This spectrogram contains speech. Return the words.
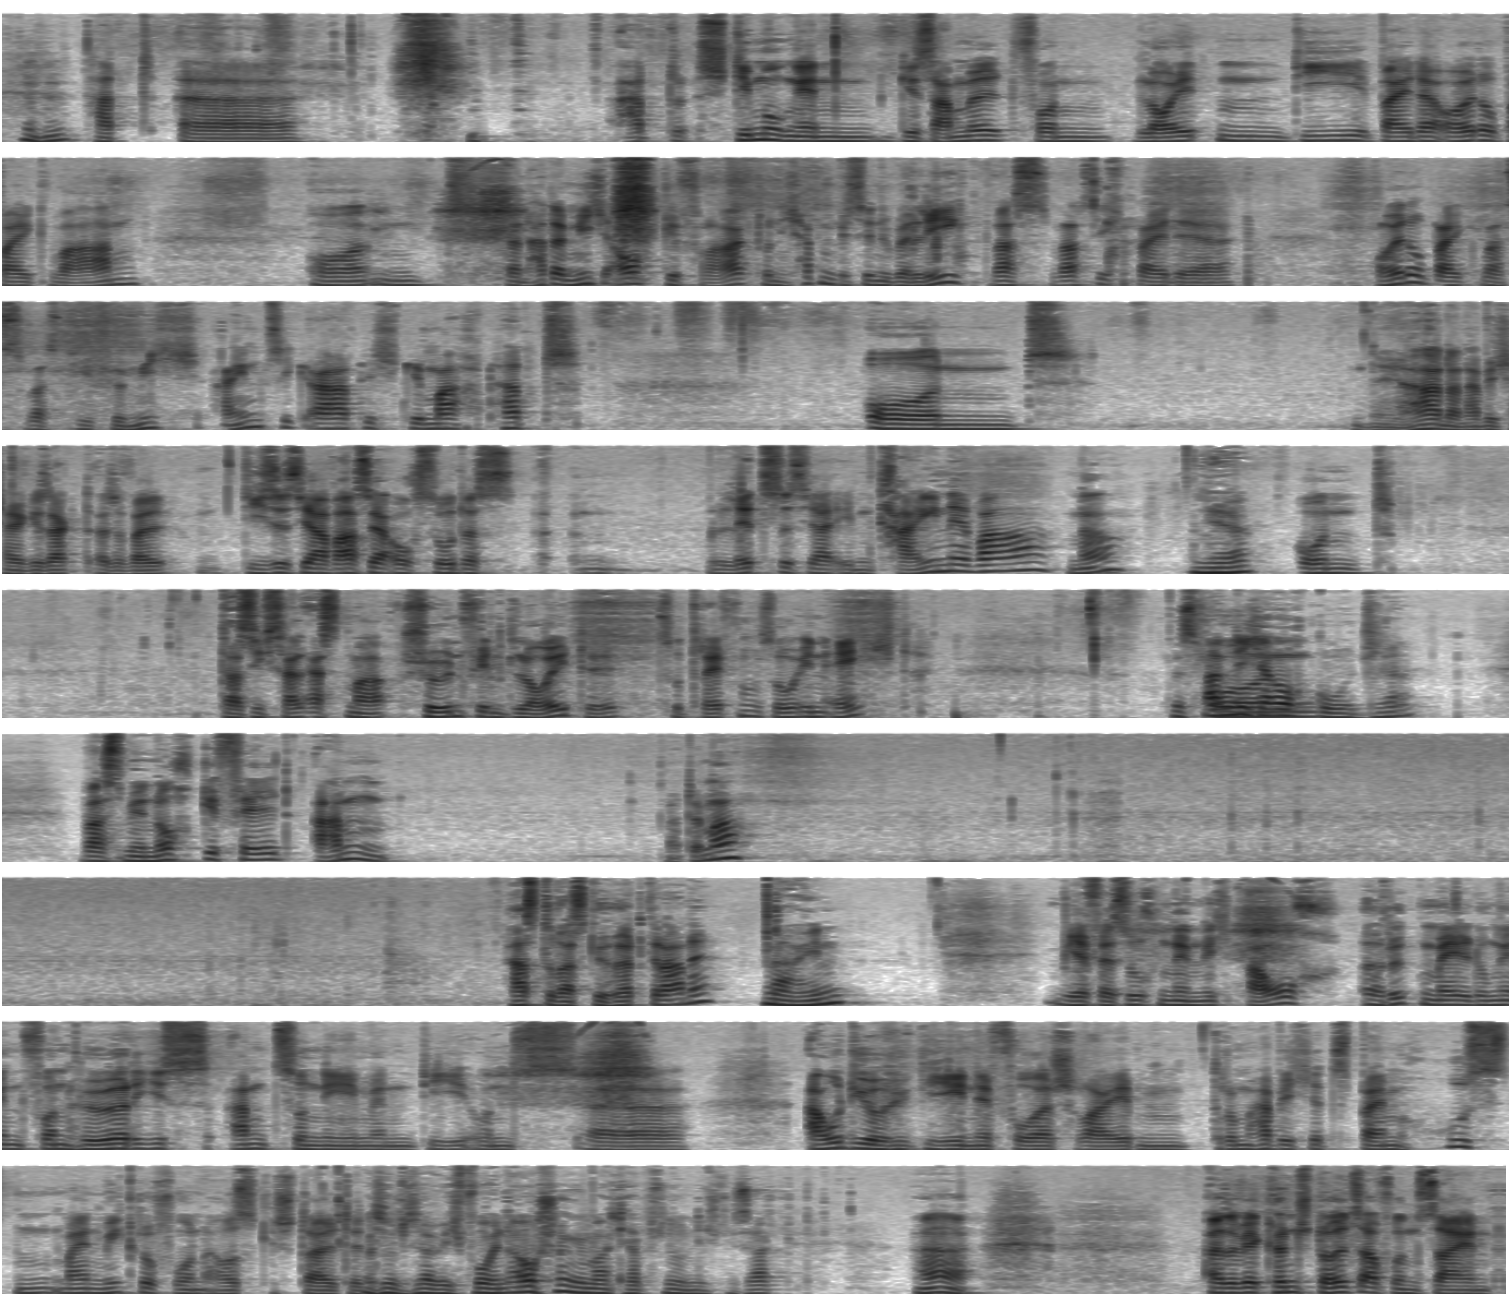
hat, äh, hat Stimmungen gesammelt von Leuten, die bei der Eurobike waren. Und dann hat er mich auch gefragt und ich habe ein bisschen überlegt, was, was ich bei der Eurobike, was, was die für mich einzigartig gemacht hat. Und naja, dann habe ich halt gesagt, also weil dieses Jahr war es ja auch so, dass ähm, letztes Jahr eben keine war, ne? Ja. Und dass ich es halt erstmal schön finde, Leute zu treffen, so in echt. Das fand ich Und- auch gut, ja. Was mir noch gefällt an. Warte mal. Hast du was gehört gerade? Nein. Wir versuchen nämlich auch Rückmeldungen von Höris anzunehmen, die uns äh, Audiohygiene vorschreiben. Darum habe ich jetzt beim Husten mein Mikrofon ausgestaltet. Also das habe ich vorhin auch schon gemacht, ich habe es nur nicht gesagt. Ah. Also wir können stolz auf uns sein.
